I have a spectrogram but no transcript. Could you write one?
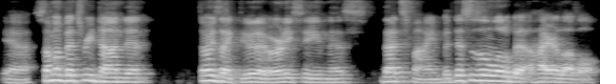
Yeah, some of it's redundant. Somebody's like, dude, I've already seen this. That's fine, but this is a little bit higher level.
